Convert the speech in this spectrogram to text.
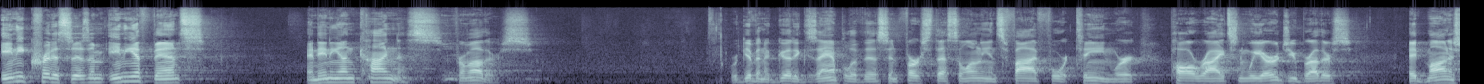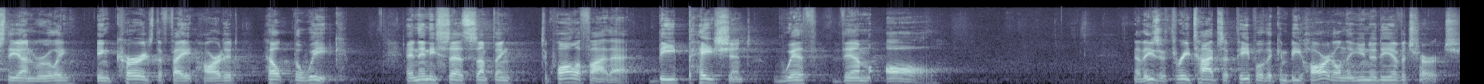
any criticism, any offense, and any unkindness from others. We're given a good example of this in 1 Thessalonians 5:14 where Paul writes, "And we urge you, brothers, admonish the unruly, encourage the faint-hearted, help the weak." And then he says something to qualify that. Be patient with them all. Now, these are three types of people that can be hard on the unity of a church.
